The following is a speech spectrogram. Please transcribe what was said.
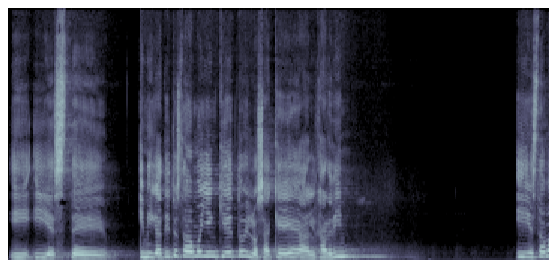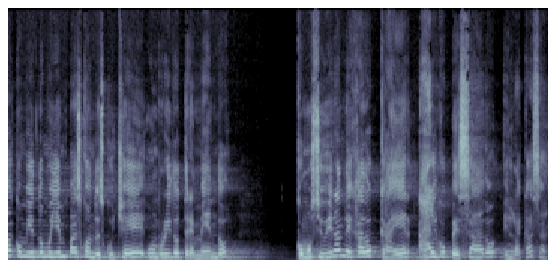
Y, este, y mi gatito estaba muy inquieto y lo saqué al jardín. Y estaba comiendo muy en paz cuando escuché un ruido tremendo, como si hubieran dejado caer algo pesado en la casa.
